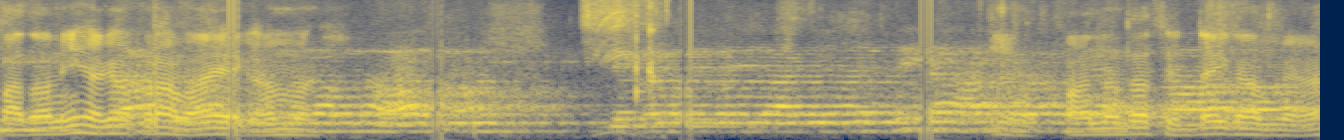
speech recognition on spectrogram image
ਪਤਾ ਨਹੀਂ ਹੈਗਾ ਭਰਾਵਾ ਇਹ ਕੰਮ ਪਾਣਾ ਤਾਂ ਸਿੱਧਾ ਹੀ ਕੰਮ ਆ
